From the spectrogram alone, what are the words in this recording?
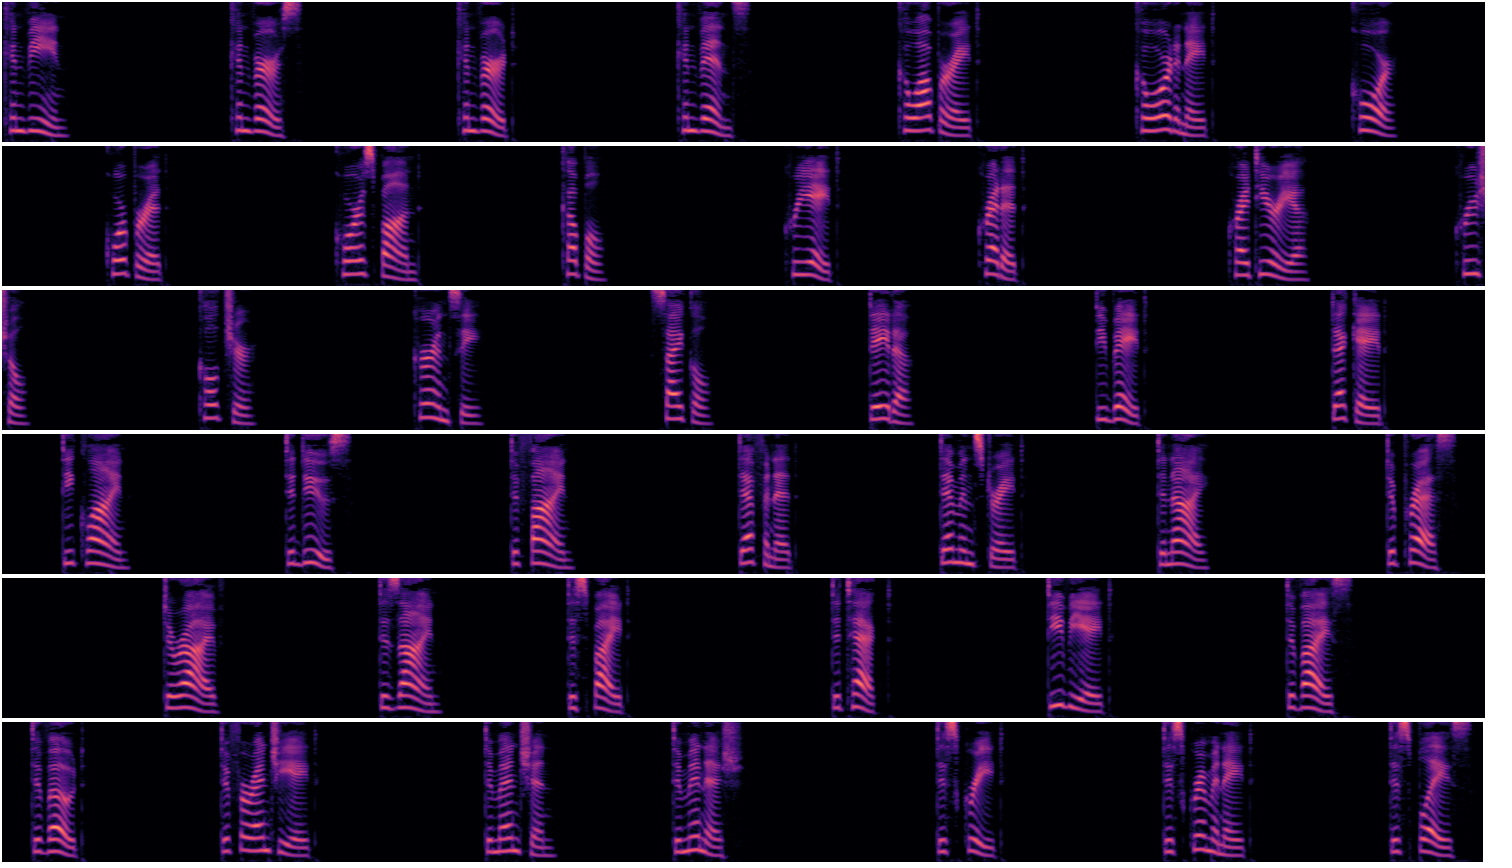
convene, converse, convert, convince, cooperate, coordinate, core, corporate, correspond, couple, create, credit, criteria, crucial, culture, currency, cycle, data, debate, decade, decline, deduce, define, definite, demonstrate, deny, depress, derive, design, despite, detect, deviate, device, devote, differentiate, dimension, diminish, discrete, discriminate, displace,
